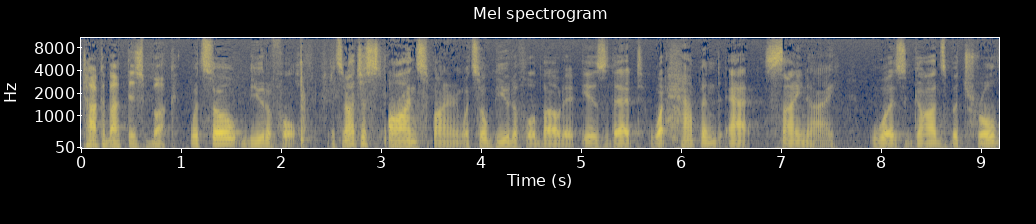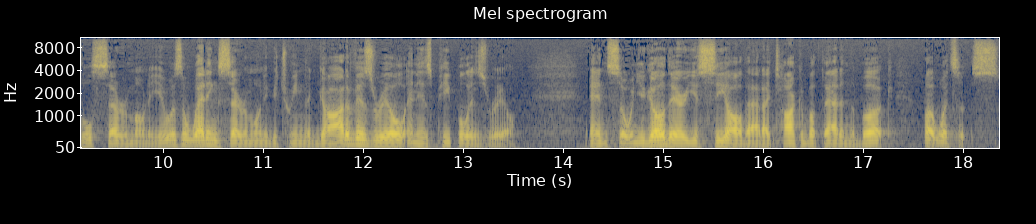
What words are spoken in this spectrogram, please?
Talk about this book. What's so beautiful, it's not just awe inspiring, what's so beautiful about it is that what happened at Sinai was God's betrothal ceremony. It was a wedding ceremony between the God of Israel and his people Israel. And so when you go there, you see all that. I talk about that in the book. But what's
